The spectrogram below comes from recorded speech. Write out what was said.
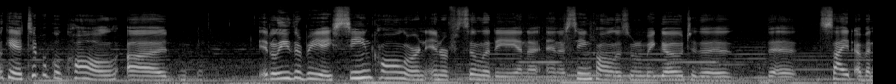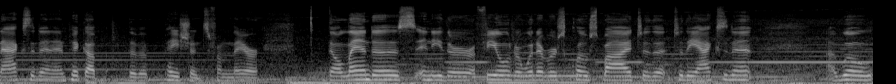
Okay, a typical call, uh, it'll either be a scene call or an interfacility, and a, and a scene call is when we go to the, the site of an accident and pick up the patients from there. They'll land us in either a field or whatever's close by to the, to the accident. Uh, we'll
